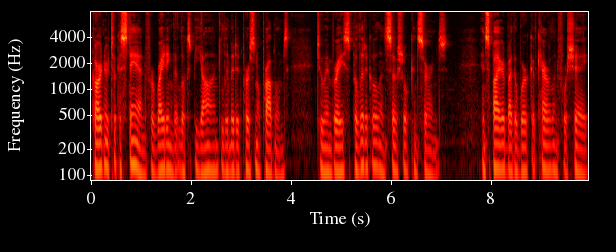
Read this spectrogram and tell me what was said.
Gardner took a stand for writing that looks beyond limited personal problems to embrace political and social concerns. Inspired by the work of Carolyn Forche,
